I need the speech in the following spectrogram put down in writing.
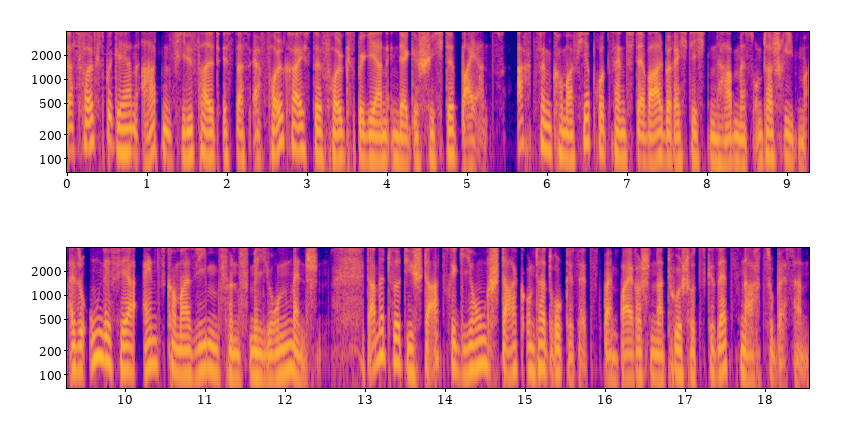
Das Volksbegehren Artenvielfalt ist das erfolgreichste Volksbegehren in der Geschichte Bayerns. 18,4 Prozent der Wahlberechtigten haben es unterschrieben, also ungefähr 1,75 Millionen Menschen. Damit wird die Staatsregierung stark unter Druck gesetzt, beim bayerischen Naturschutzgesetz nachzubessern.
